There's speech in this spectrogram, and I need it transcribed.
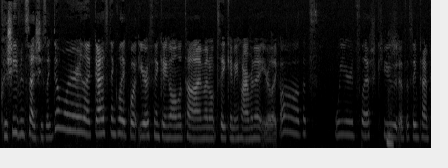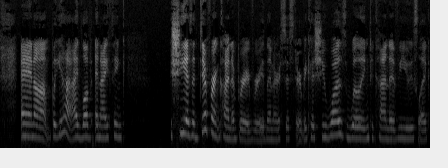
because she even says she's like, "Don't worry, like guys think like what you're thinking all the time. I don't take any harm in it." You're like, "Oh, that's weird slash cute at the same time," and um, but yeah, I love, and I think she has a different kind of bravery than her sister because she was willing to kind of use like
